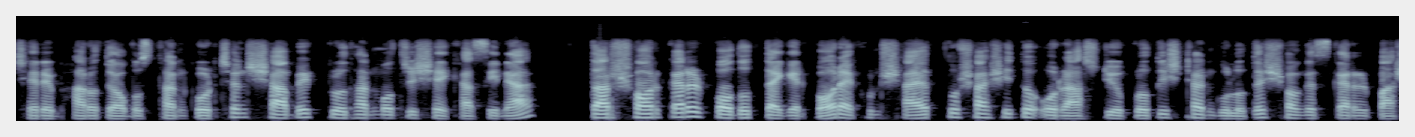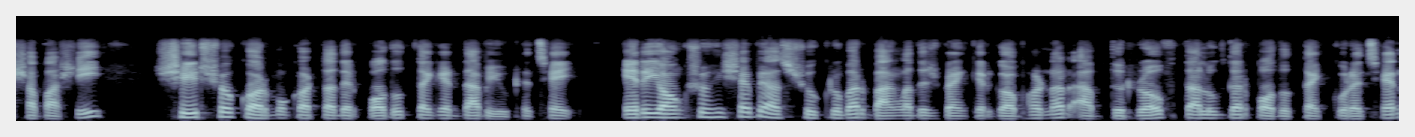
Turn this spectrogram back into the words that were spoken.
ছেড়ে ভারতে অবস্থান করছেন সাবেক প্রধানমন্ত্রী শেখ হাসিনা। তার সরকারের পদত্যাগের পর এখন স্বায়ত্তশাসিত ও রাষ্ট্রীয় প্রতিষ্ঠানগুলোতে সংস্কারের পাশাপাশি শীর্ষ কর্মকর্তাদের পদত্যাগের দাবি উঠেছে। এরই অংশ হিসেবে আজ শুক্রবার বাংলাদেশ ব্যাংকের গভর্নর আব্দুর রৌফ তালুকদার পদত্যাগ করেছেন।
